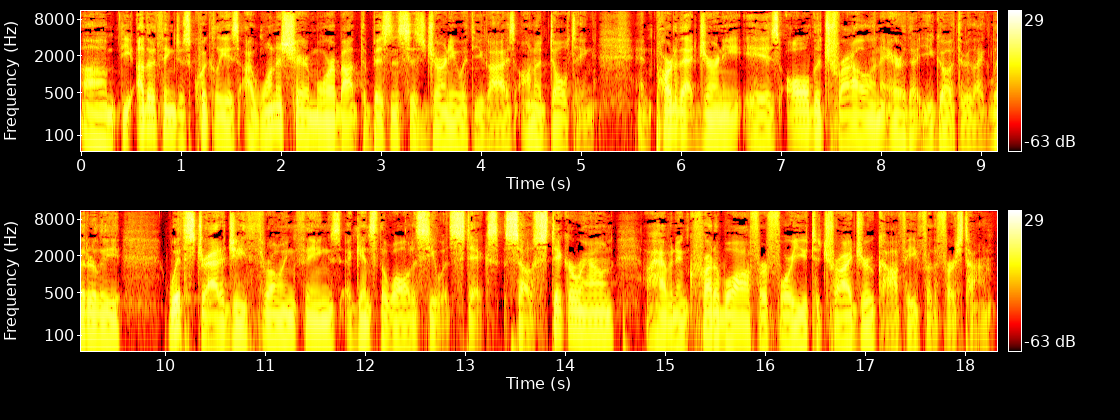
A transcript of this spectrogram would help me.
Um, the other thing, just quickly, is I want to share more about the business's journey with you guys on adulting. And part of that journey is all the trial and error that you go through, like literally with strategy, throwing things against the wall to see what sticks. So stick around. I have an incredible offer for you to try Drew Coffee for the first time.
